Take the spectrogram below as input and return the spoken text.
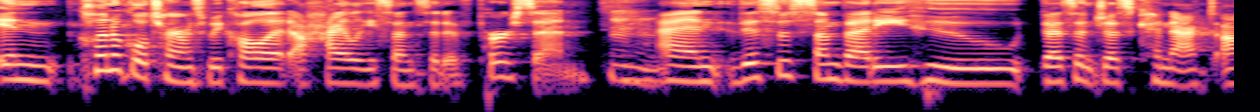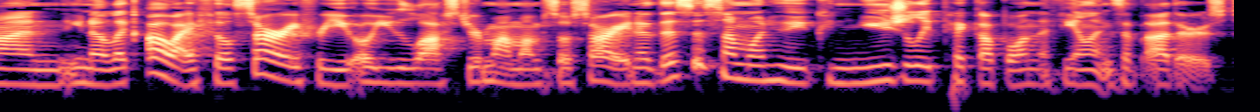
in clinical terms, we call it a highly sensitive person. Mm-hmm. And this is somebody who doesn't just connect on, you know, like, oh, I feel sorry for you. Oh, you lost your mom. I'm so sorry. No, this is someone who you can usually pick up on the feelings of others.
